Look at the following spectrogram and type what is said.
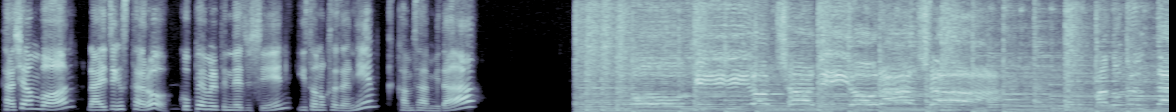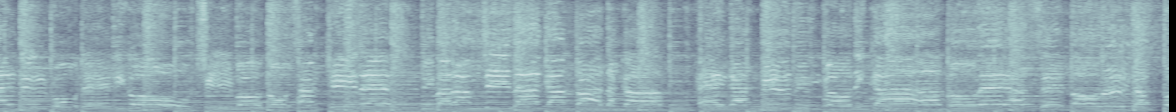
다시 한번 라이징 스타로 구팸을 빛내주신 이선옥 사장님 감사합니다. 잡고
